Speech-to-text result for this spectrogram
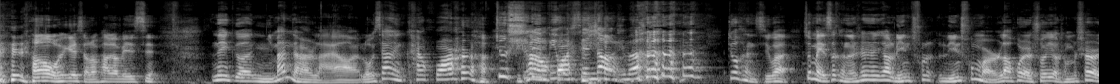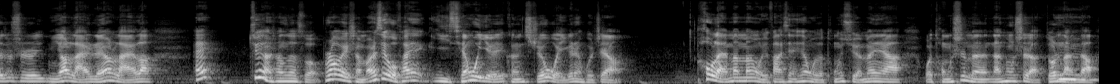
然后我会给小乐发个微信，那个你慢点儿来啊，楼下那开花了，就十点比我花先到是吧？就很奇怪，就每次可能是要临出临出门了，或者说有什么事儿，就是你要来人要来了，哎，就想上厕所，不知道为什么。而且我发现以前我以为可能只有我一个人会这样，后来慢慢我就发现，像我的同学们呀，我同事们，男同事啊，都是男的，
